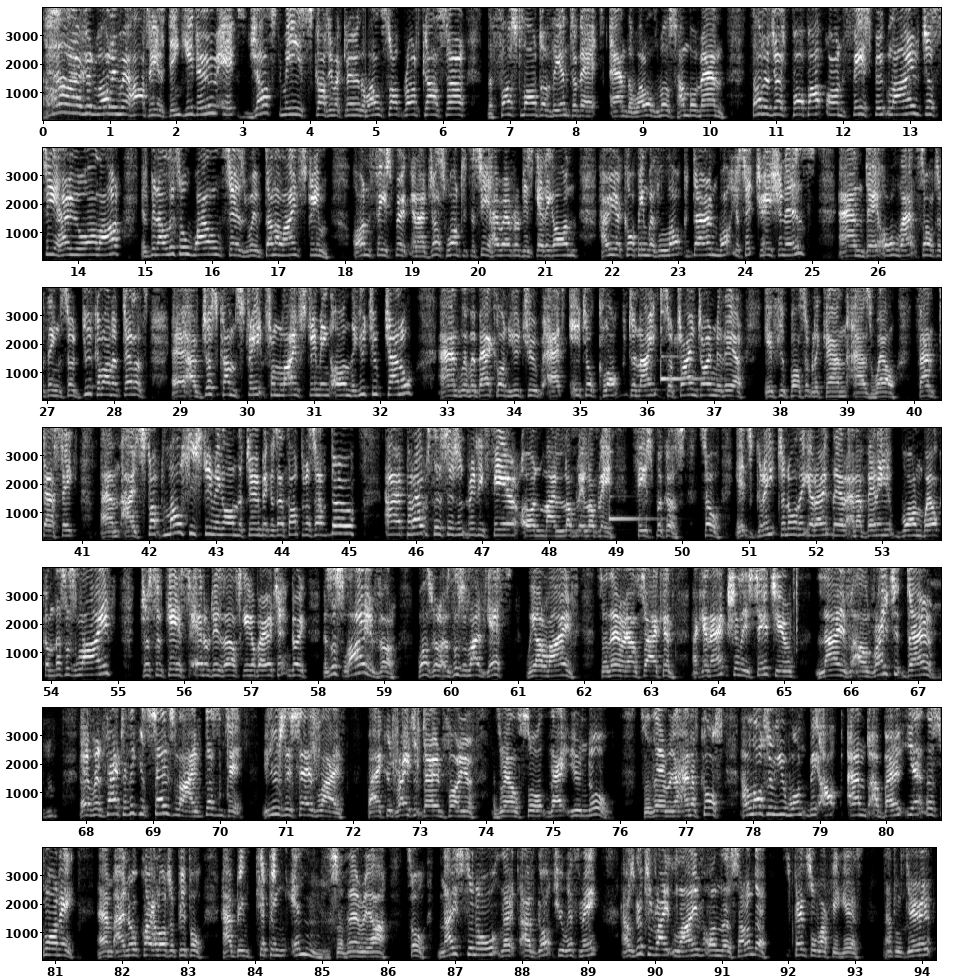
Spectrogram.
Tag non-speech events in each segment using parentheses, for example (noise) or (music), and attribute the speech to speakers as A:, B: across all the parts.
A: Ah, good morning, my hearties. Dinky do. It's just me, Scottie McClue, the world's top broadcaster, the first lord of the internet, and the world's most humble man. Thought I'd just pop up on Facebook Live, just see how you all are. It's been a little while since we've done a live stream on Facebook, and I just wanted to see how everybody's getting on, how you're coping with lockdown, what your situation is, and uh, all that sort of thing. So do come on and tell us. Uh, I've just come straight from live streaming on the YouTube channel, and we'll be back on YouTube at 8 o'clock tonight. So try and join me there if you possibly can as well. Fantastic. Um, I stopped multi streaming on the two because I thought to myself, no, uh, perhaps this isn't really fair on my lovely, lovely Facebookers. So it's great to know that you're out there and a very warm welcome. This is live, just in case anybody's asking about it and going, is this live or what's going on? Is this live? Yes, we are live. So there we are. So I can, I can actually say to you, live, I'll write it down. Uh, in fact, I think it says live, doesn't it? It usually says live but I could write it down for you as well so that you know. So there we go. And of course, a lot of you won't be up and about yet this morning. Um, I know quite a lot of people have been kipping in. So there we are. So nice to know that I've got you with me. I was going to write live on the sounder. Is pencil working? Yes, that'll do.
